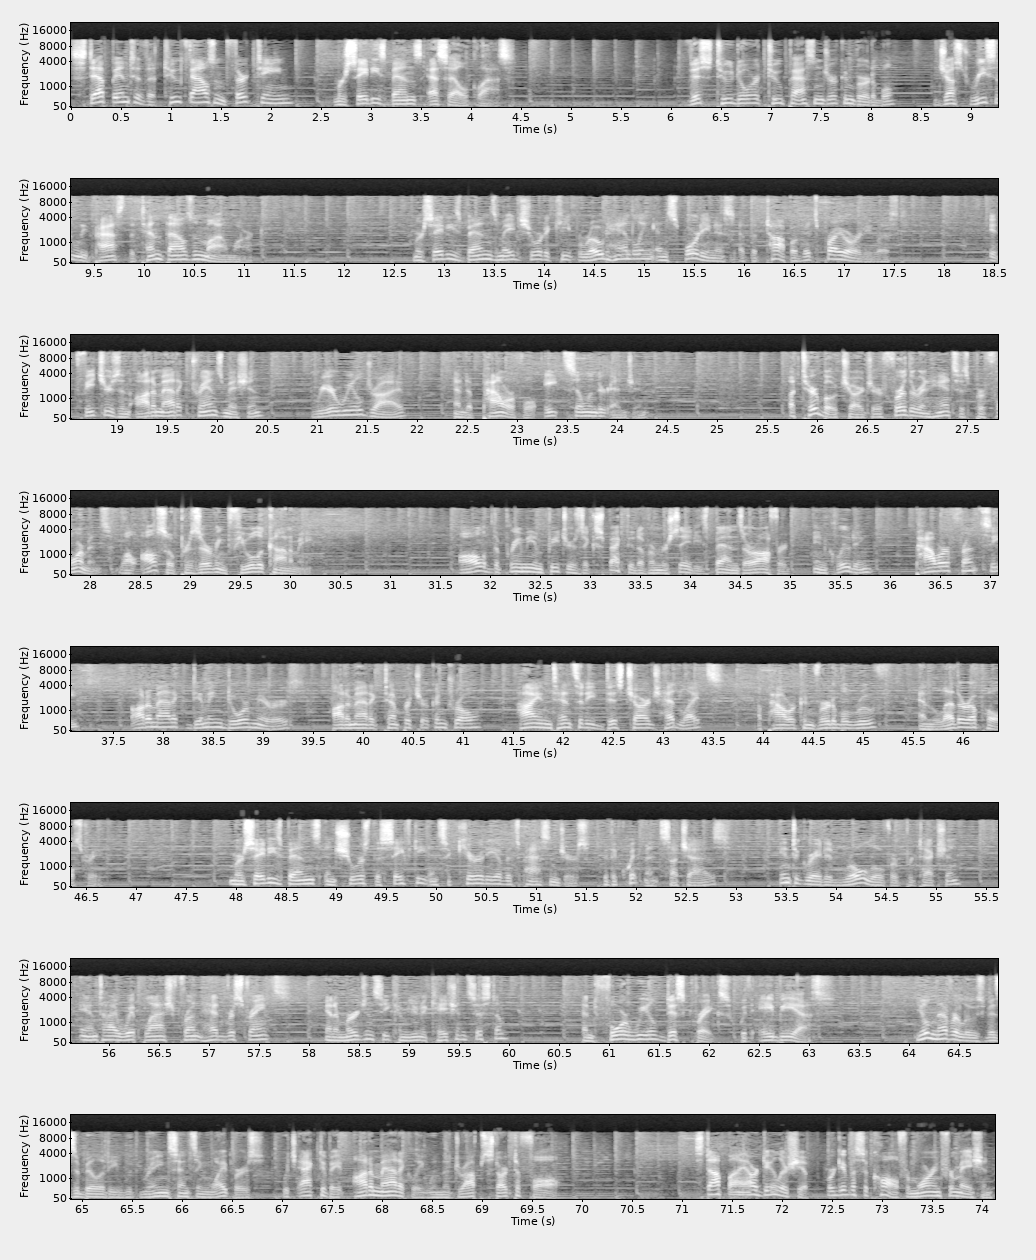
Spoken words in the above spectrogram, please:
Step into the 2013 Mercedes-Benz SL Class. This two-door, two-passenger convertible just recently passed the 10,000 mile mark. Mercedes-Benz made sure to keep road handling and sportiness at the top of its priority list. It features an automatic transmission, rear-wheel drive, and a powerful eight-cylinder engine. A turbocharger further enhances performance while also preserving fuel economy. All of the premium features expected of a Mercedes-Benz are offered, including power front seats, automatic dimming door mirrors, automatic temperature control, high-intensity discharge headlights, a power convertible roof, and leather upholstery. Mercedes-Benz ensures the safety and security of its passengers with equipment such as integrated rollover protection, anti-whiplash front head restraints, an emergency communication system, and four-wheel disc brakes with ABS. You'll never lose visibility with rain-sensing wipers, which activate automatically when the drops start to fall. Stop by our dealership or give us a call for more information.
